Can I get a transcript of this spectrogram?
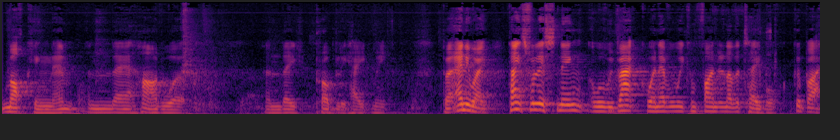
mocking them and their hard work, and they probably hate me. But anyway, thanks for listening. We'll be back whenever we can find another table. Goodbye.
